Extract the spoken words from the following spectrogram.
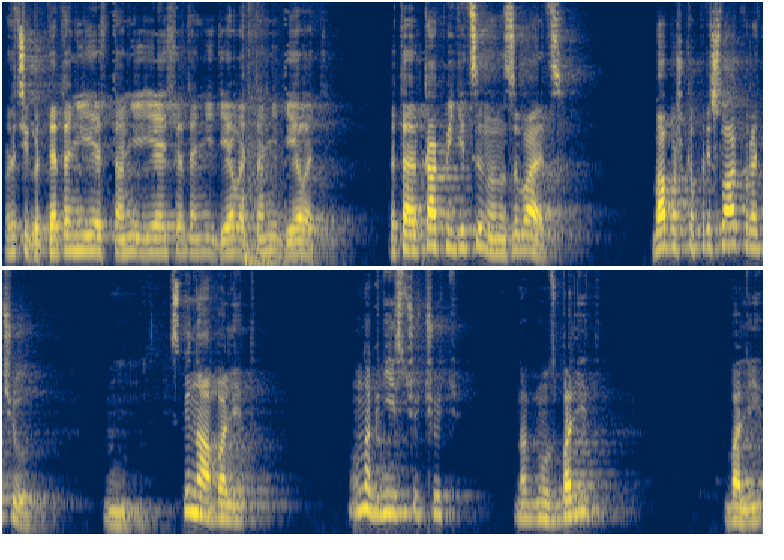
Врачи говорят, это не есть, то не есть, это не делать, то не делать. Это как медицина называется? Бабушка пришла к врачу, спина болит. Ну, нагнись чуть-чуть. Нагнулся, болит? Болит.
